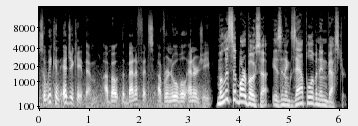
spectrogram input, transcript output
so we can educate them about the benefits of renewable energy. Melissa Barbosa is an example of an investor.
